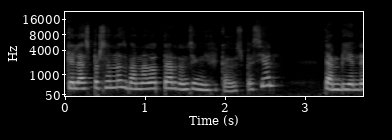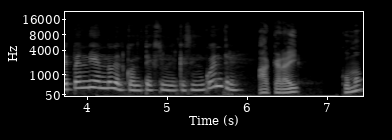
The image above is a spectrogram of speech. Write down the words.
que las personas van a dotar de un significado especial, también dependiendo del contexto en el que se encuentren. Ah, caray, ¿cómo?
